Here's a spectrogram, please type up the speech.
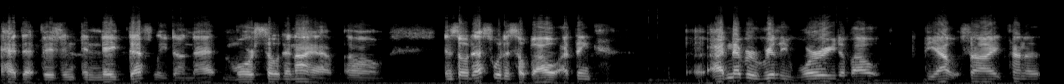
had that vision, and they've definitely done that more so than I have. Um, and so that's what it's about. I think uh, I never really worried about the outside kind of.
